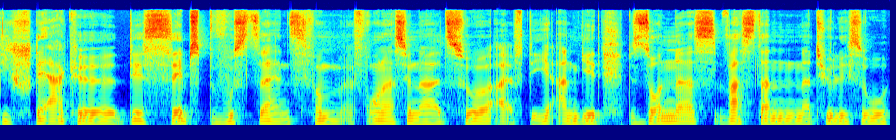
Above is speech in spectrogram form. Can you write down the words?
die Stärke des Selbstbewusstseins vom Front National zur AfD angeht, besonders was dann natürlich so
